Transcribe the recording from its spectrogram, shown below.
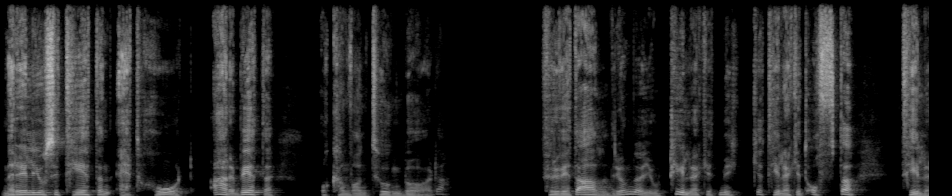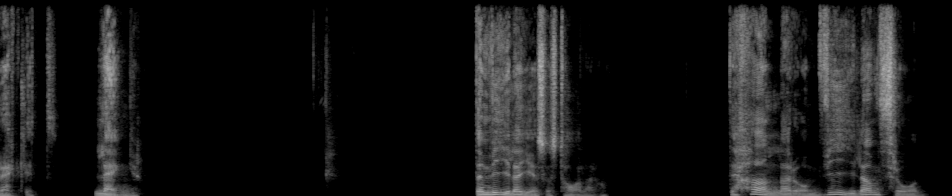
Men religiositeten är ett hårt arbete och kan vara en tung börda. För du vet aldrig om du har gjort tillräckligt mycket, tillräckligt ofta, tillräckligt länge. Den vila Jesus talar om, det handlar om vilan från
